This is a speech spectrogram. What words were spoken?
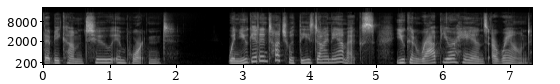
that become too important. When you get in touch with these dynamics, you can wrap your hands around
